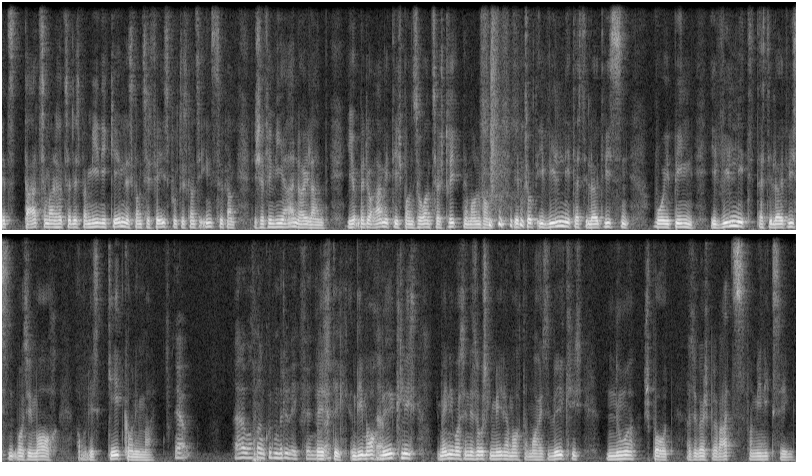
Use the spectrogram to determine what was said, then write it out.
jetzt dazu mal hat es ja das bei mir nicht gegeben, das ganze Facebook, das ganze Instagram, das ist ja für mich auch Neuland. Ich habe mich da auch mit den Sponsoren zerstritten am Anfang. ich habe gesagt, ich will nicht, dass die Leute wissen, wo ich bin. Ich will nicht, dass die Leute wissen, was ich mache. Aber das geht gar nicht mehr. Ja, ja da muss man einen guten Mittelweg finden. Richtig. Oder? Und ich mache ja. wirklich, wenn ich was in den Social Media mache, dann mache ich es wirklich nur Sport. Also über privat von mir nichts sehen.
